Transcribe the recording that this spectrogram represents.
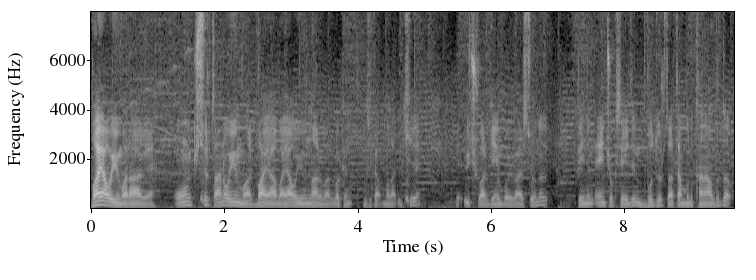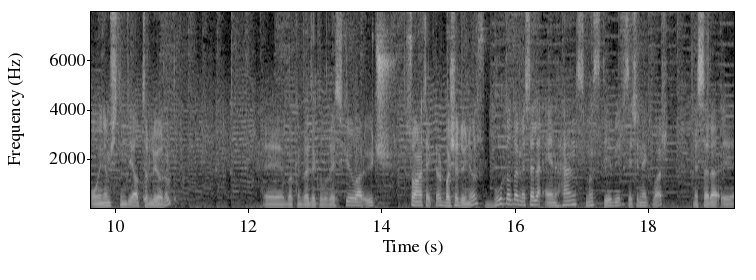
Bayağı oyun var abi. 10 küsür tane oyun var. Bayağı bayağı oyunlar var. Bakın Ninja Kapmalar 2 ve 3 var Game Boy versiyonu. Benim en çok sevdiğim budur. Zaten bunu kanalda da oynamıştım diye hatırlıyorum. Ee, bakın Radical Rescue var 3. Sonra tekrar başa dönüyoruz. Burada da mesela Enhancements diye bir seçenek var. Mesela e,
